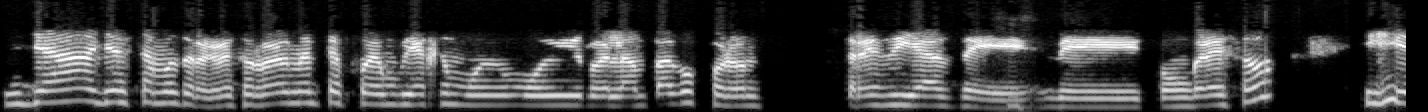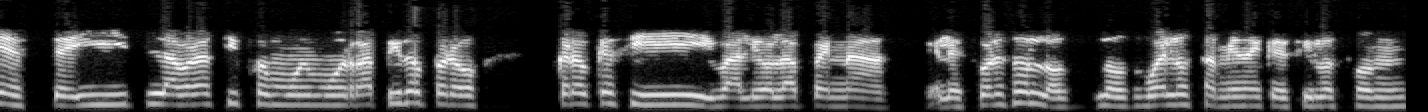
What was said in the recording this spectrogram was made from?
Ya, ya estamos de regreso. Realmente fue un viaje muy, muy relámpago. Fueron tres días de, de congreso y este y la verdad sí fue muy, muy rápido, pero creo que sí valió la pena el esfuerzo. Los, los vuelos también hay que decirlo son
